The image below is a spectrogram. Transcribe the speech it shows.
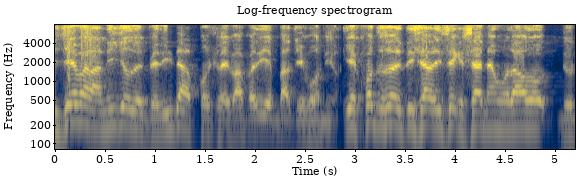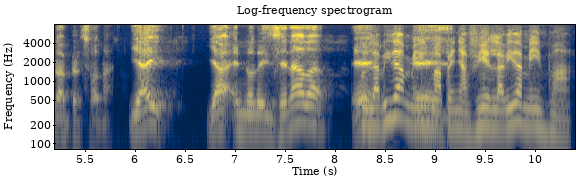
y lleva el anillo de pedida porque le va a pedir el matrimonio. Y es cuando Leticia le dice que se ha enamorado de una persona. Y ahí ya él no le dice nada. Pues eh, la vida misma, eh, Peñafiel, la vida misma.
